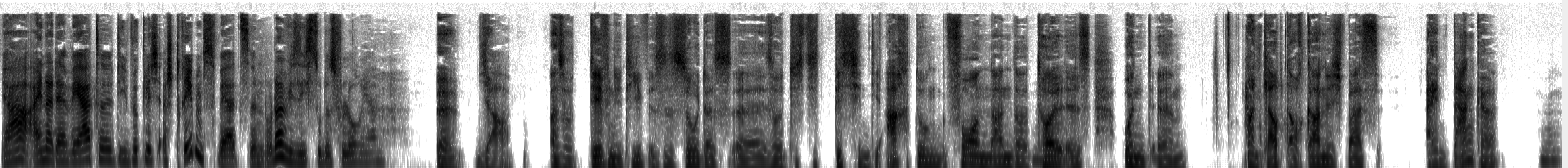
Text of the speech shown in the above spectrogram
ja einer der Werte, die wirklich erstrebenswert sind, oder? Wie siehst du das, Florian? Äh, ja, also definitiv ist es so, dass äh, so das bisschen die Achtung voreinander toll Mhm. ist und ähm, man glaubt auch gar nicht, was ein Danke Mhm.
